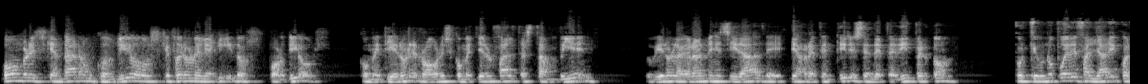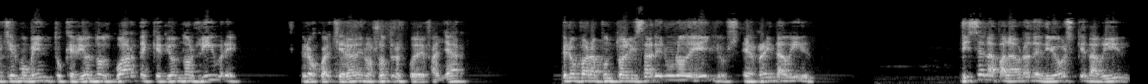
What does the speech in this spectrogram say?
hombres que andaron con Dios, que fueron elegidos por Dios, cometieron errores, cometieron faltas también, tuvieron la gran necesidad de, de arrepentirse, de pedir perdón porque uno puede fallar en cualquier momento, que Dios nos guarde, que Dios nos libre, pero cualquiera de nosotros puede fallar. Pero para puntualizar en uno de ellos, el rey David, dice la palabra de Dios que David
